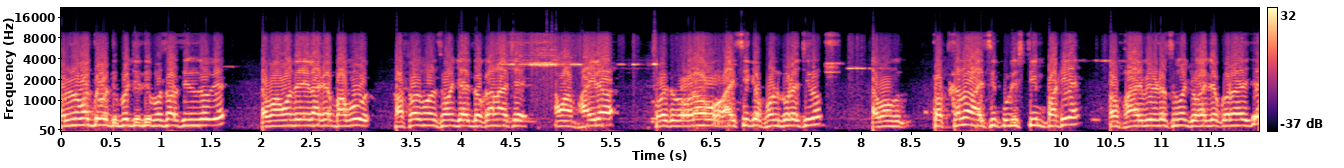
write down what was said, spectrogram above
ধন্যবাদ দেবো দীপজ্যোতি প্রসাদ সিংদেওকে। এবং আমাদের এলাকায় বাবু, হাসপাতাল সময় যার দোকান আছে, আমার ভাইরা ওরাও আইসিকে ফোন করেছিল। এবং তৎক্ষণাৎ আইসি পুলিশ টিম পাঠিয়ে ফায়ার ব্রিগেডের সঙ্গে যোগাযোগ করা হয়েছে।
